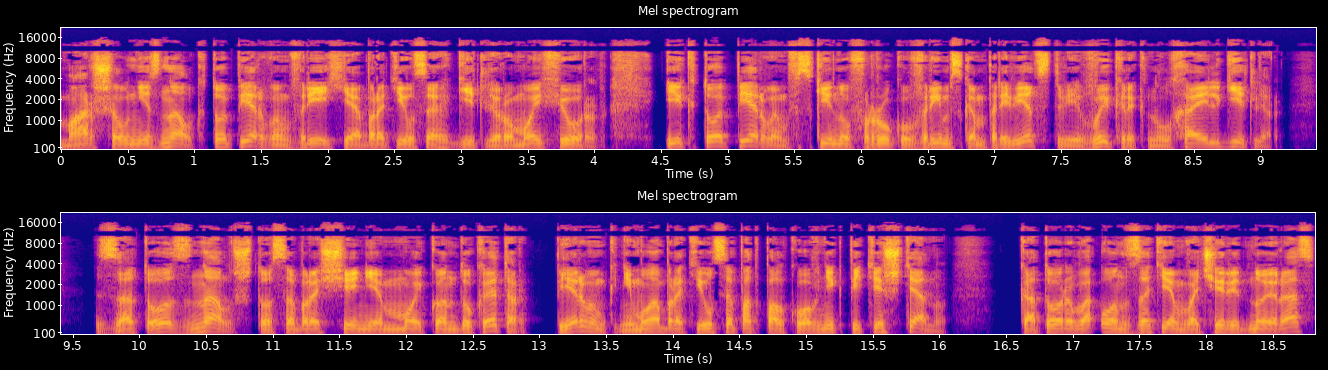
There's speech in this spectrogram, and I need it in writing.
Маршал не знал, кто первым в рейхе обратился к Гитлеру «мой фюрер», и кто первым, вскинув руку в римском приветствии, выкрикнул «Хайль Гитлер!». Зато знал, что с обращением «мой кондукетор» первым к нему обратился подполковник Пятиштяну, которого он затем в очередной раз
